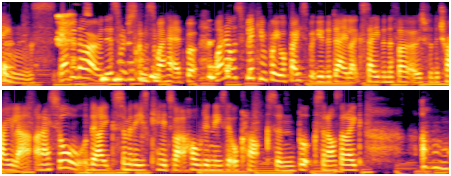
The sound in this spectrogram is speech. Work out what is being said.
things. I don't know, this one just comes to my head. But when I was flicking through your Facebook the other day, like saving the photos for the trailer, and I saw like some of these kids like holding these little clocks and books, and I was like, oh,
